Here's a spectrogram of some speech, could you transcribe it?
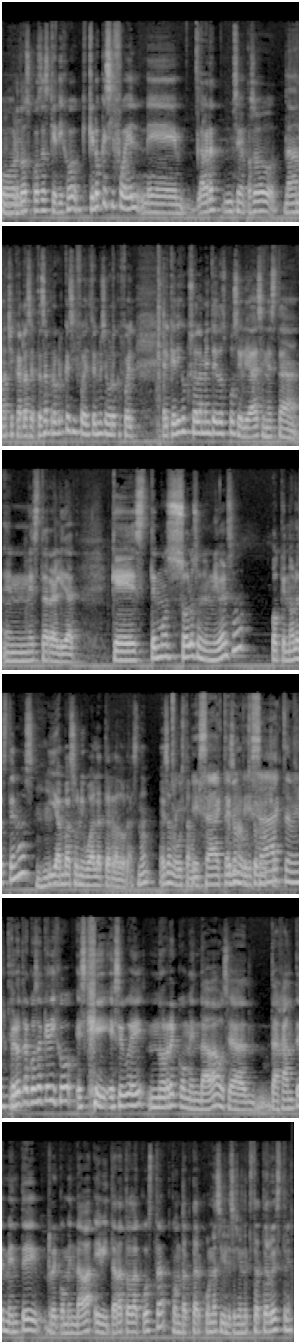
por dos cosas que dijo. creo que sí fue él. Eh, la verdad, se me pasó nada más checar la certeza, pero creo que sí fue él. Estoy muy seguro que fue él. El que dijo que solamente hay dos posibilidades en esta, en esta realidad. Que estemos solos en el universo o que no lo estemos y ambas son igual aterradoras, ¿no? Eso me gusta mucho. Exactamente, exactamente. Pero otra cosa que dijo es que ese güey no recomendaba, o sea, tajantemente recomendaba evitar a toda costa contactar con una civilización extraterrestre.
